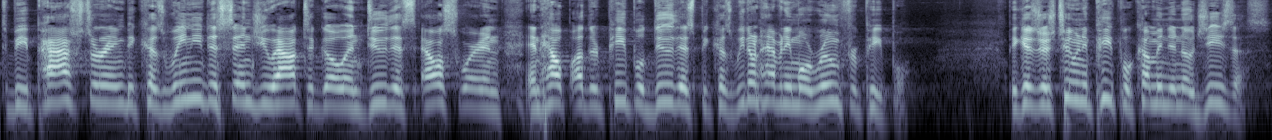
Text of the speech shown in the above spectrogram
to be pastoring? Because we need to send you out to go and do this elsewhere and, and help other people do this because we don't have any more room for people. Because there's too many people coming to know Jesus.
